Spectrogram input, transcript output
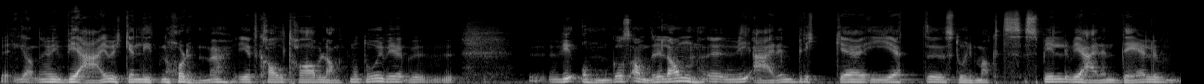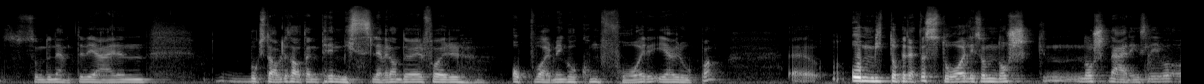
Vi er jo ikke en liten holme i et kaldt hav langt mot nord. Vi, vi, omgås andre land. Vi er en brikke i et stormaktsspill. Vi er en del, som du nevnte, vi er en bokstavelig talt en premissleverandør for oppvarming og komfort i Europa. Eh, og midt oppi dette står liksom norsk, norsk næringsliv og,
